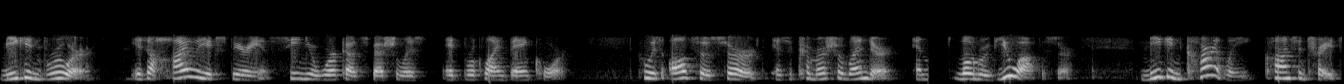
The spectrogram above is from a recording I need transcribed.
Meghan Breuer is a highly experienced senior workout specialist at Brookline Bancorp, who has also served as a commercial lender and loan review officer. Meghan currently concentrates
